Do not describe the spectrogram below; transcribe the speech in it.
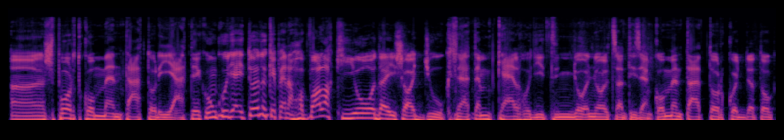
a sportkommentátori játékunk. Ugye itt tulajdonképpen, ha valaki jó, oda is adjuk. Tehát nem kell, hogy itt 8-10 kommentátorkodjatok,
